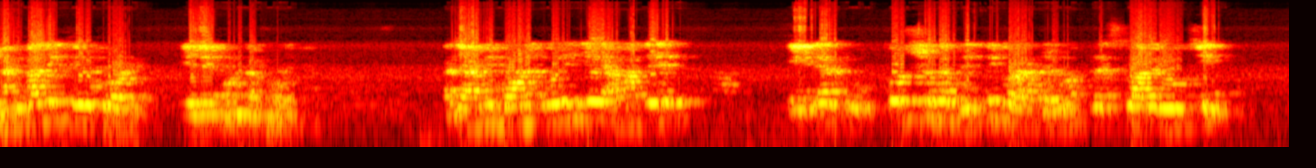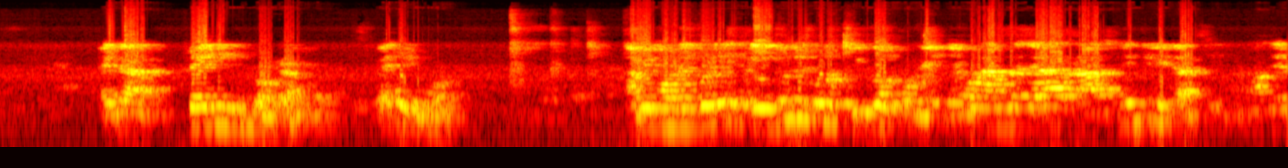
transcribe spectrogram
সাংবাদিকদের উপর এই লেখনটা পড়ে কাজে আমি মনে করি যে আমাদের এটার উৎকর্ষতা বৃদ্ধি করার জন্য প্রেস ক্লাবের উচিত এটা ট্রেনিং প্রোগ্রাম ভেরি ইম্পর্টেন্ট আমি মনে করি এইগুলির কোনো বিকল্প নেই। যেমন আমরা যারা রাজনীতিবিদ আছি, আমাদের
